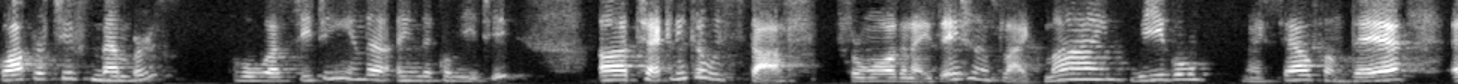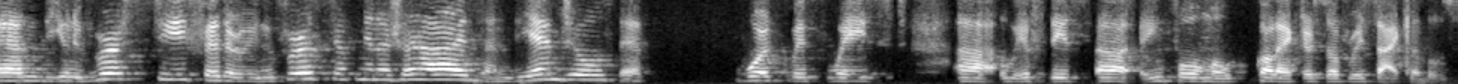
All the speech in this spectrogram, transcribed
cooperative members who are sitting in the, in the committee, uh, technical staff from organizations like mine, WIEGO, myself, I'm there, and the university, Federal University of Minas Gerais, and the NGOs that work with waste, uh, with these uh, informal collectors of recyclables.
